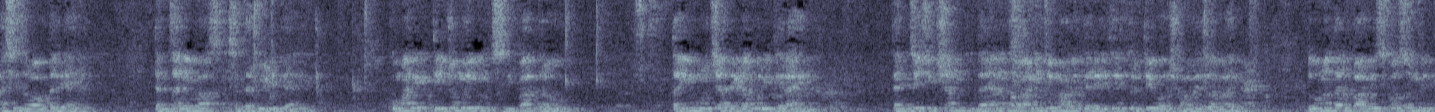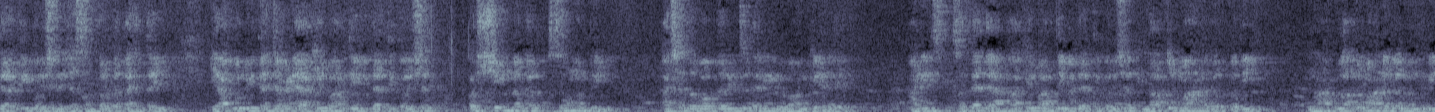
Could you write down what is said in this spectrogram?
अशी जबाबदारी आहे. त्यांचा निवास सध्या बीड इथे आहे. कुमारी तेजोमयी श्रीपाद राऊत तई मूळच्या रेडापूर येथील आहेत त्यांचे शिक्षण दयानंद वाणिज्य महाविद्यालय येथे तृतीय वर्षामध्ये झालं आहे. दोन हजार बावीसपासून विद्यार्थी परिषदेच्या संपर्कात आहेत ताई. यापूर्वी त्यांच्याकडे अखिल भारतीय विद्यार्थी परिषद पश्चिम नगर सहमंत्री अशा जबाबदारीचं त्यांनी निर्वहन केले आहे. आणि सध्या त्या अखिल भारतीय विद्यार्थी परिषद लातूर महानगरपदी लातूर महानगर मंत्री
